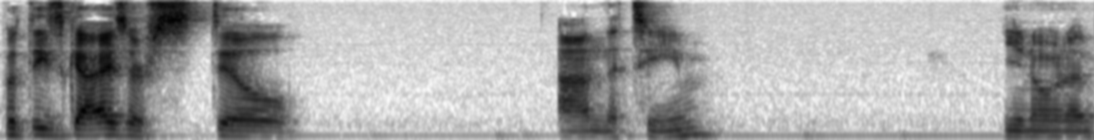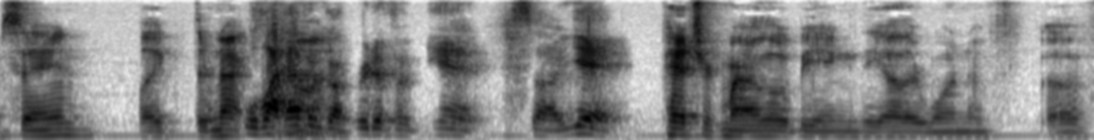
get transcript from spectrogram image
but these guys are still on the team. You know what I'm saying? Like they're not. Well, they haven't got rid of him yet, so yeah. Patrick Marleau being the other one of of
